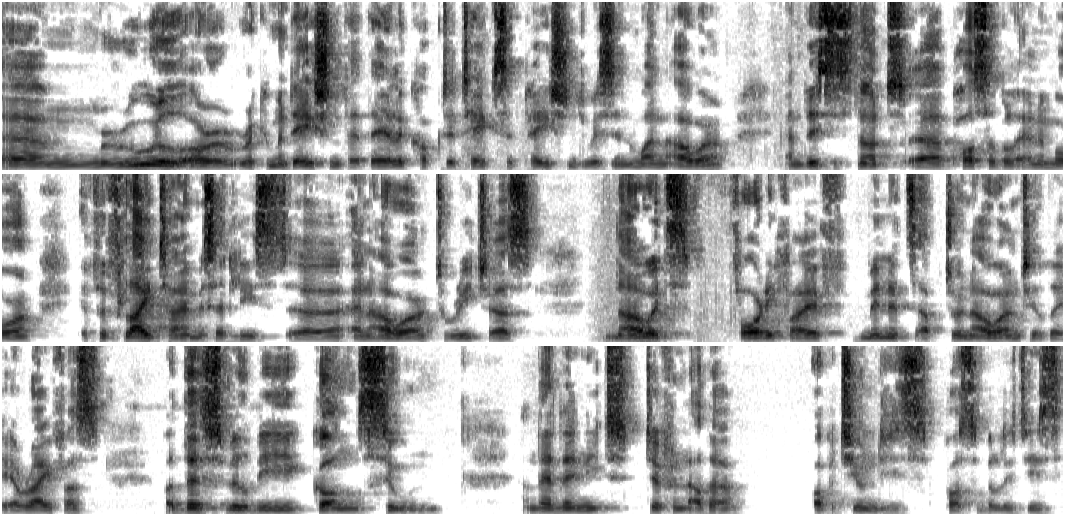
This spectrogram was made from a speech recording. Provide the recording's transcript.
um, rule or recommendation that the helicopter takes a patient within one hour. And this is not uh, possible anymore if the flight time is at least uh, an hour to reach us. Now it's 45 minutes up to an hour until they arrive us, but this will be gone soon. And then they need different other opportunities, possibilities,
